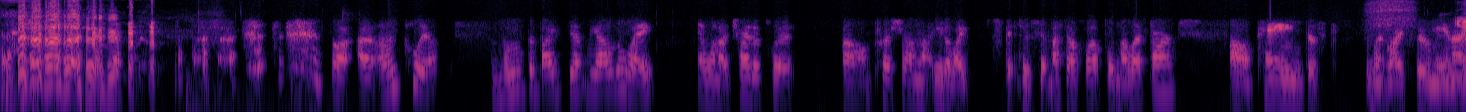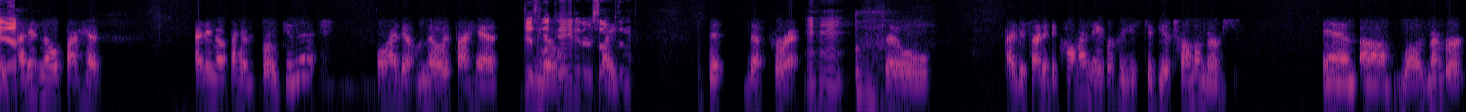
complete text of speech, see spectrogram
so I unclipped, moved the bike gently out of the way, and when I tried to put um, pressure on my, you know, like to sit myself up with my left arm, uh, pain just went right through me, and Yeah. I, I didn't know if I had, I didn't know if I had broken it, or I don't know if I had you know, Dislocated or like, something. that- that's correct. mm-hmm. So I decided to call my neighbor who used to be a trauma nurse. And, um, well, remember,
